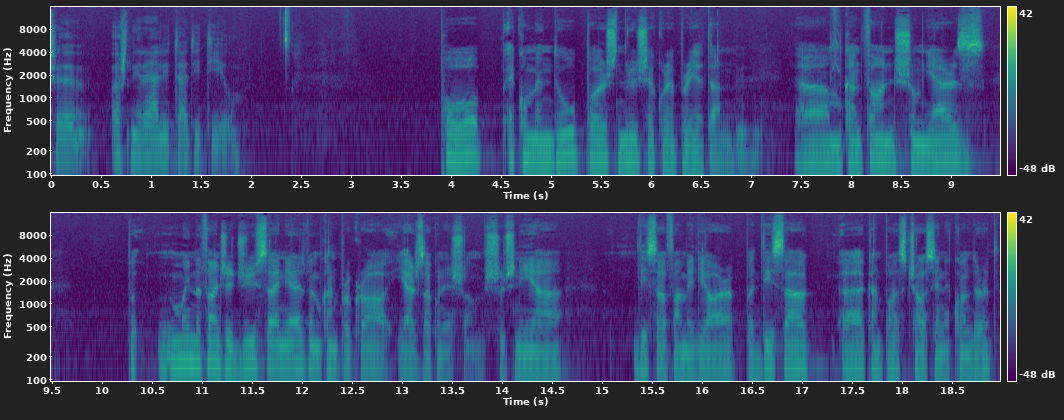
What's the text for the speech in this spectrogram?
që është një realitet i tillë? Po, e kom mendu, po është ndryshe kur e përjeton. Më kanë thonë shumë njerëz, muj me thanë që gjysa e njerëzve më kanë përkra jashtëzakonisht shumë. Shoqënia, disa familjarë, po disa kanë pas qasjen e kundërt,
